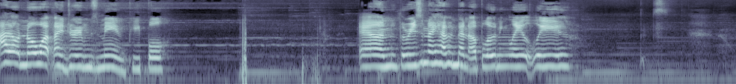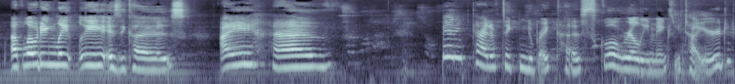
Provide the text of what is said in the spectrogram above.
I don't know what my dreams mean, people. And the reason I haven't been uploading lately uploading lately is because I have been kind of taking a break cuz school really makes me tired.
